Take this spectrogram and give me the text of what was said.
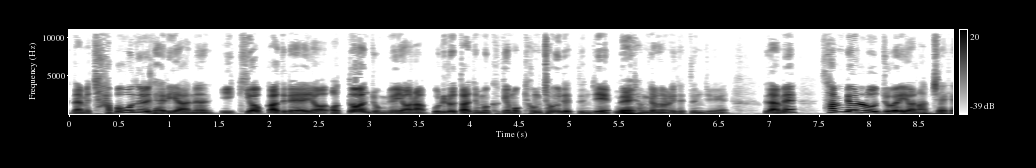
그다음에 자본을 대리하는 이 기업가들의 여- 어떠한 종류의 연합. 우리로 따지면 그게 뭐 경청이 됐든지 네. 정경련이 됐든지 그다음에 산별 노조의 연합체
